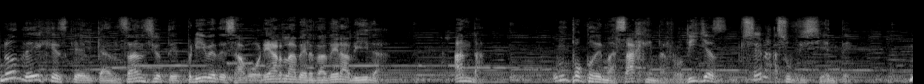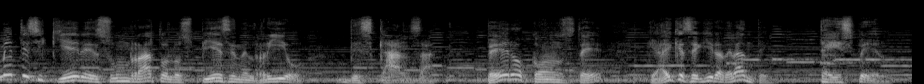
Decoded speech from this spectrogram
No dejes que el cansancio te prive de saborear la verdadera vida. Anda, un poco de masaje en las rodillas será suficiente. Mete si quieres un rato los pies en el río, descansa, pero conste que hay que seguir adelante. Te espero,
